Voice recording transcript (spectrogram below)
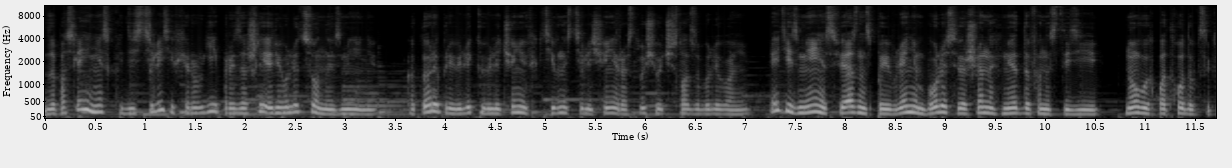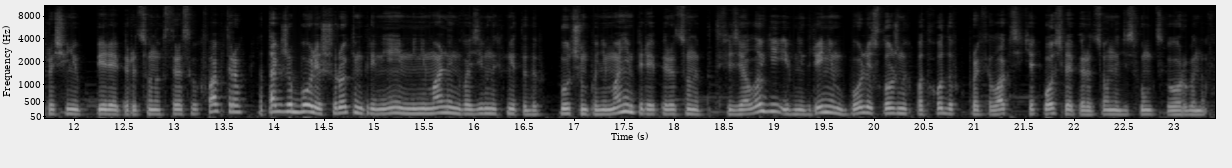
За последние несколько десятилетий в хирургии произошли революционные изменения, которые привели к увеличению эффективности лечения растущего числа заболеваний. Эти изменения связаны с появлением более совершенных методов анестезии, новых подходов к сокращению переоперационных стрессовых факторов, а также более широким применением минимально инвазивных методов, лучшим пониманием переоперационной патофизиологии и внедрением более сложных подходов к профилактике послеоперационной дисфункции органов.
